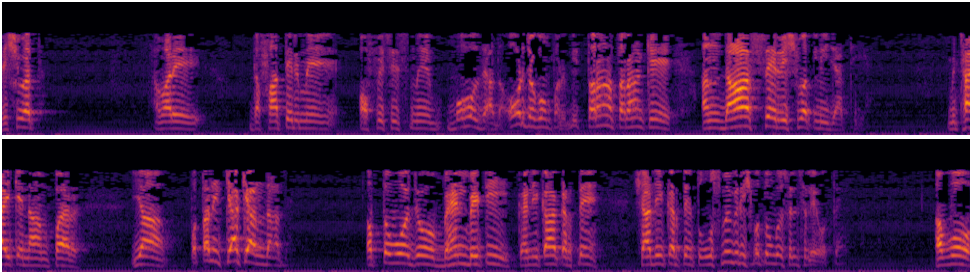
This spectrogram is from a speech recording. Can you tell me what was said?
رشوت ہمارے دفاتر میں آفیسز میں بہت زیادہ اور جگہوں پر بھی طرح طرح کے انداز سے رشوت لی جاتی ہے۔ مٹھائی کے نام پر یا پتہ نہیں کیا کیا انداز۔ اب تو وہ جو بہن بیٹی کا نکاح کرتے ہیں شادی کرتے ہیں تو اس میں بھی رشوتوں کے سلسلے ہوتے ہیں۔ اب وہ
